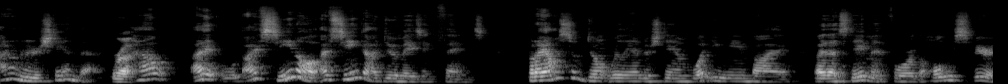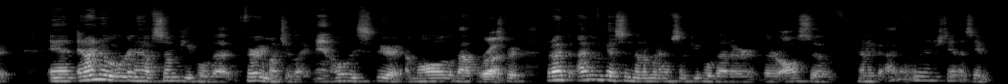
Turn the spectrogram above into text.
I don't understand that. Right. How I I've seen all I've seen God do amazing things, but I also don't really understand what you mean by by that statement for the Holy Spirit. And and I know we're gonna have some people that very much are like, man, Holy Spirit, I'm all about the Right. Holy Spirit. But I've, I'm guessing that I'm gonna have some people that are that are also kind of I don't really understand that statement.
